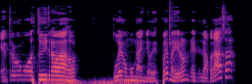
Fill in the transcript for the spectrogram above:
entro como estudio y trabajo, tuve como un año. Después me dieron eh, la plaza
